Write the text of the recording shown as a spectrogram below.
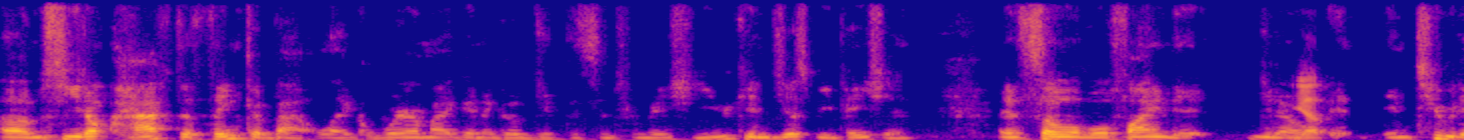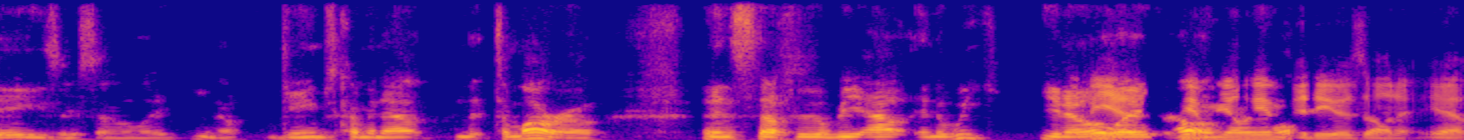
Um, so you don't have to think about like where am I going to go get this information. You can just be patient, and someone will find it. You know, Yep. in, in two days or so. Like you know, games coming out tomorrow, and stuff will be out in a week. You know, yeah, like oh, a million oh, videos on it yeah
